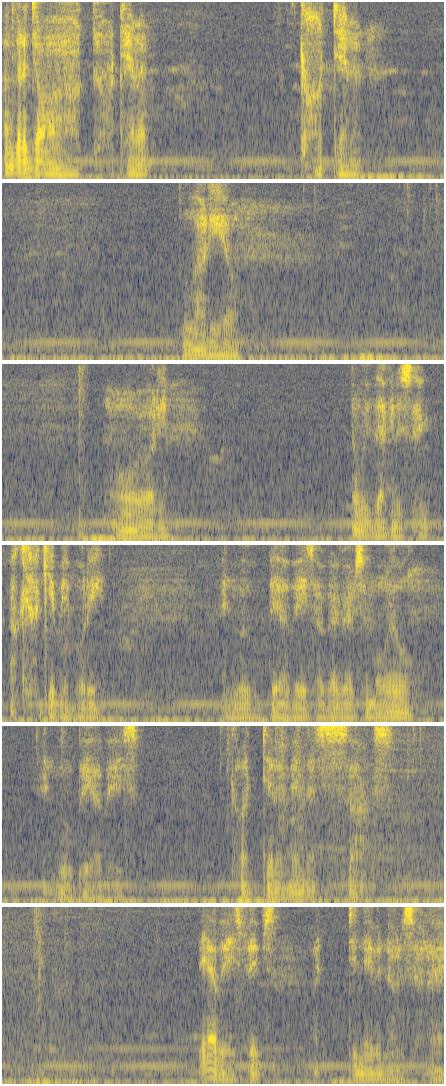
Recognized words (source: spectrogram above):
I'm gonna die. Oh, god damn it. God damn it. Bloody hell. Alrighty. I'll be back in a sec. Okay, get me, a buddy. And we'll be our base. I'll go grab some oil. And we'll be our base. God damn it, man. That sucks. BRBs, peeps. I didn't even notice that, eh?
